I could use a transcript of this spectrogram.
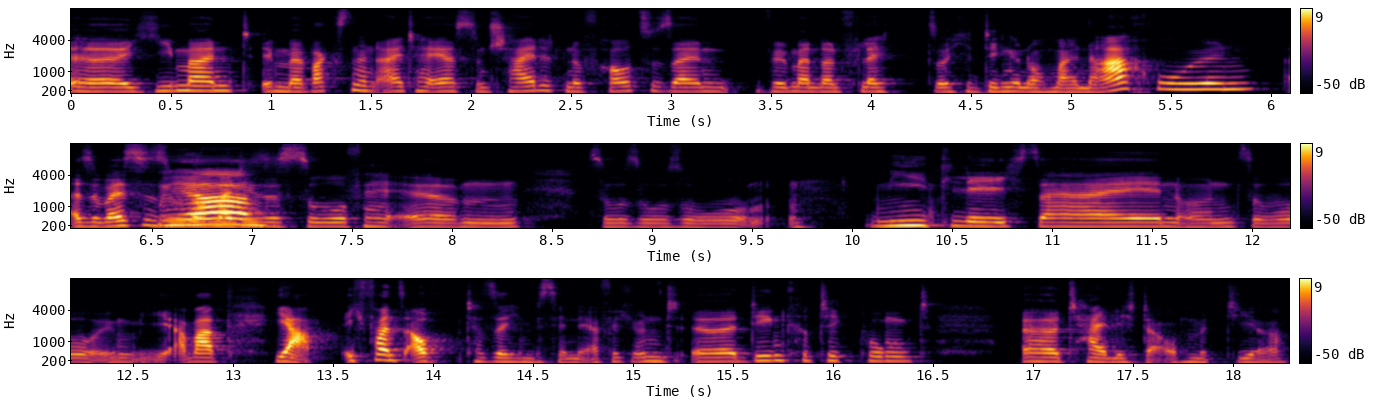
äh, jemand im Erwachsenenalter erst entscheidet, eine Frau zu sein, will man dann vielleicht solche Dinge nochmal nachholen. Also weißt du, so Ja. nochmal dieses so, ähm, so, so, so niedlich sein und so irgendwie. Aber ja, ich fand es auch tatsächlich ein bisschen nervig. Und äh, den Kritikpunkt äh, teile ich da auch mit dir.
